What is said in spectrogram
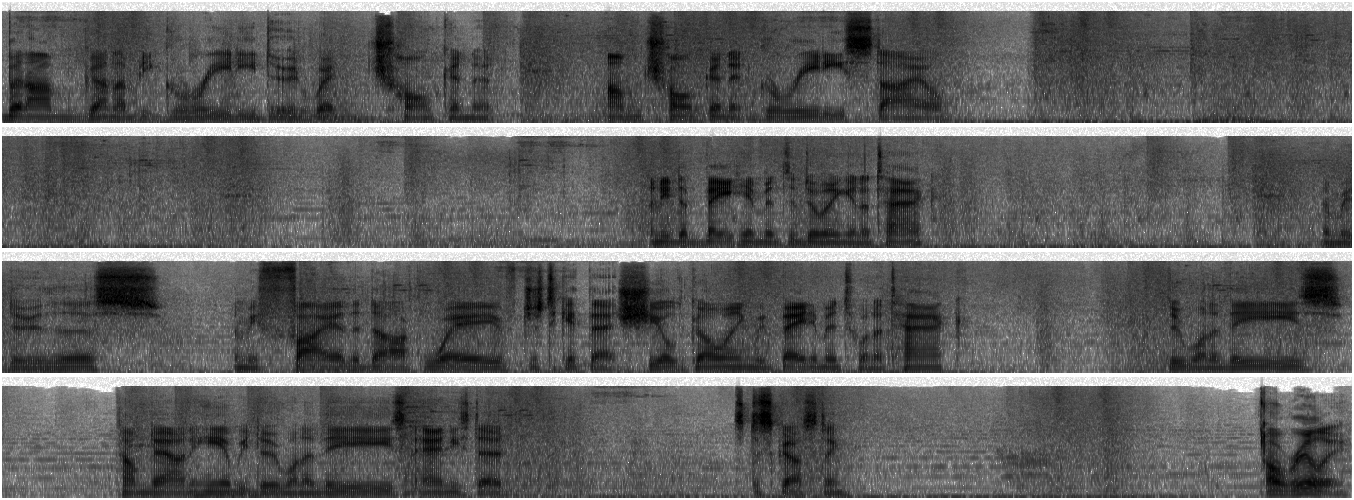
But I'm gonna be greedy, dude. We're chonking it. I'm chonking it greedy style. I need to bait him into doing an attack. Let me do this. Let me fire the Dark Wave just to get that shield going. We bait him into an attack. Do one of these. Come down here, we do one of these, and he's dead. It's disgusting. Oh, really?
